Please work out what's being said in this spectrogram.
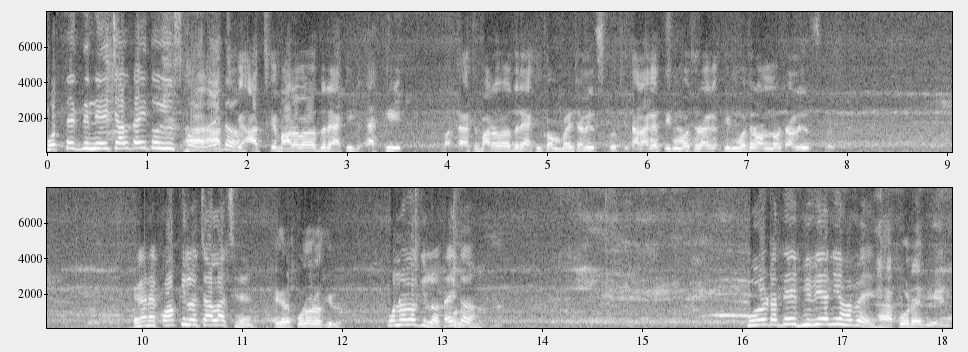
প্রত্যেক দিন এই চালটাই তো ইউজ করো হ্যাঁ তাই তো? আজকে বারো বারো ধরে একই একই আজকে বারো বারো ধরে একই কোম্পানি চাল ইউজ করছি। তার আগে তিন আচ্ছা। বছর আগে তিন বছর অন্য চাল ইউজ করছি। এখানে ক কিলো চাল আছে? এখানে পনেরো কিলো। পনেরো কিলো তাই তো? পুরোটা দিয়ে বিরিয়ানি হবে? হ্যাঁ পুরোটা বিরিয়ানি।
